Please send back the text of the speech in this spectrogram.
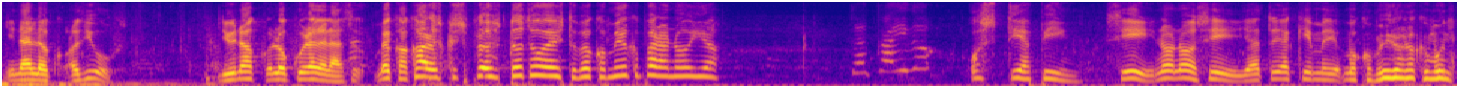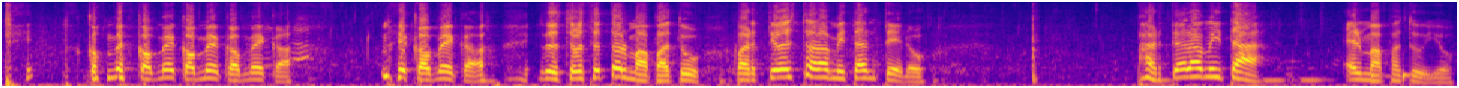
Y una locura... ¡Oh, Dios! Y una locura de las... Venga, claro, es que explotó todo esto. Venga, mira qué paranoia. ¿Te has caído? Hostia, ping. Sí, no, no, sí. Ya estoy aquí medio... Me comí lo que monté. Meca, meca, meca, meca. Meca, meca. Destrocé todo el mapa, tú. Partió esto a la mitad entero. Partió a la mitad. El mapa tuyo.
